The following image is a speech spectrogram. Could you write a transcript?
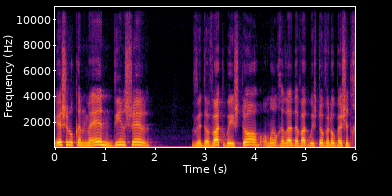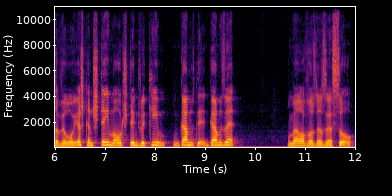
יש לנו כאן מעין דין של ודבק באשתו, אומרים חז"ל דבק באשתו ולא באשת חברו. יש כאן שתי אמהות, שתי דבקים, גם, גם זה. אומר הרב ווזנר, זה אסור.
